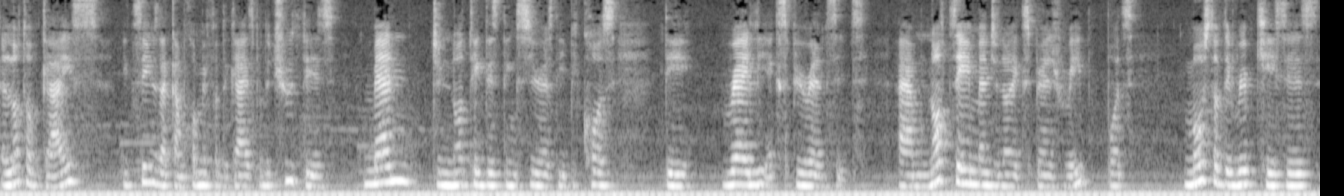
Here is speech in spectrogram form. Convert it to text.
a lot of guys, it seems like I'm coming for the guys, but the truth is, men do not take this thing seriously because they rarely experience it. I am not saying men do not experience rape, but most of the rape cases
